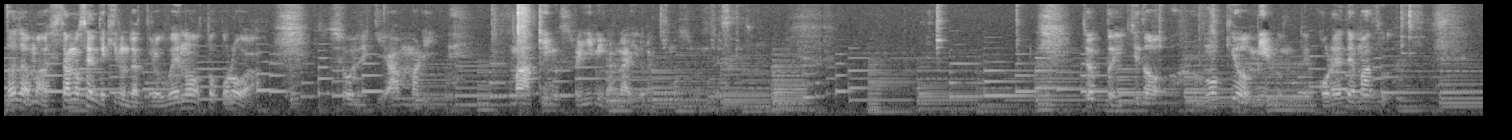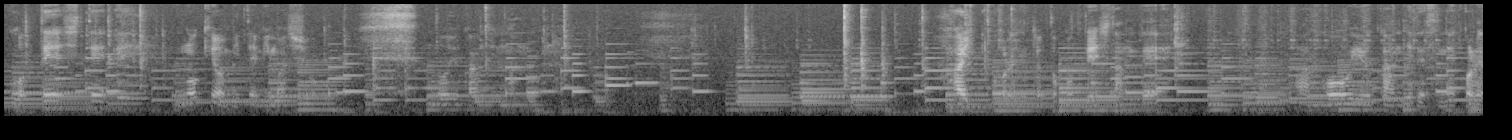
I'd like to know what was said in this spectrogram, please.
ただまあ下の線で切るんだったら上のところは正直あんまりマーキングする意味がないような気もするんですけど。ちょっと一度動きを見るんでこれでまず固定して動きを見てみましょうどういう感じになるのかな。はいこれでちょっと固定したんであこういう感じですね。これ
